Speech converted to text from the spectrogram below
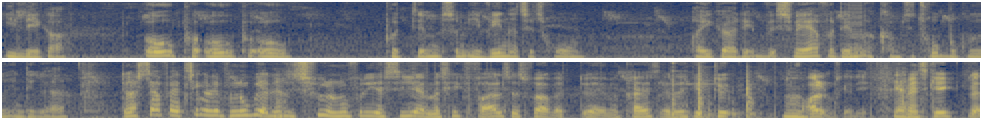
I lægger å på å på å på dem, som I vinder til troen. Og I gør det sværere for dem at komme til tro på Gud, end det gør. Det er også derfor, jeg tænker lidt, for nu bliver jeg lidt i tvivl nu, fordi jeg siger, at man skal ikke frelses for at være øh, man kristen, eller ikke dø. Mm. Hold, skal det. Ja. Ja. Man skal ikke være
